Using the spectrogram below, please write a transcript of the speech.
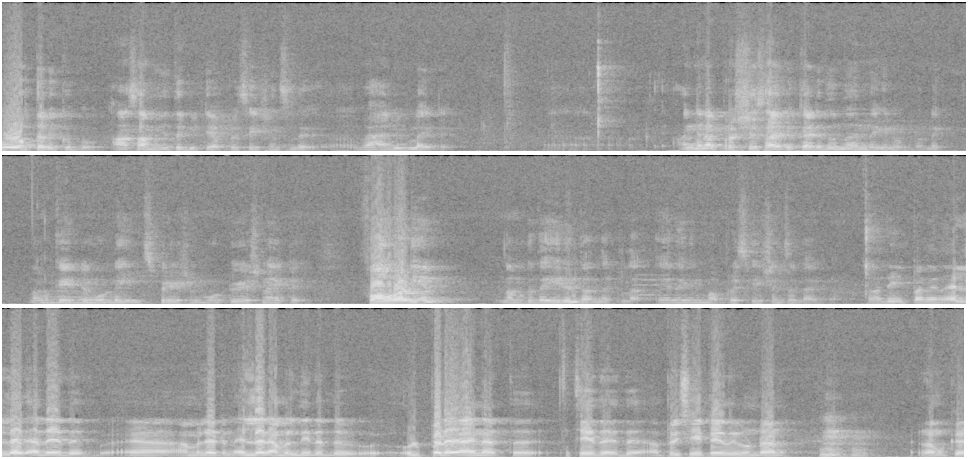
ഓർത്തെടുക്കുമ്പോൾ ആ സമയത്ത് കിട്ടിയ അപ്രിസിയേഷൻസിൽ വാല്യൂബിൾ ആയിട്ട് അങ്ങനെ പ്രഷ്യസ് ആയിട്ട് കരുതുന്ന എന്തെങ്കിലും ഉണ്ടോ? ലൈക്ക് നമുക്ക് ഏറ്റവും കൂടുതൽ ഇൻസ്പിറേഷൻ മോട്ടിവേഷൻ ആയിട്ട് ഫോർവേഡ് ചെയ്യാൻ നമുക്ക് ധൈര്യം തന്നിട്ടുള്ള ഏതെങ്കിലും അപ്രിസിയേഷൻസ് ഉണ്ടായിട്ടോ അത് ഈ പറയുന്ന എല്ലാവരും അതായത് അമലേട്ടൻ എല്ലാവരും അമൽ ഉൾപ്പെടെ അതിനകത്ത് ചെയ്ത ഇത് അപ്രീഷിയേറ്റ് ചെയ്തുകൊണ്ടാണ് നമുക്ക്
